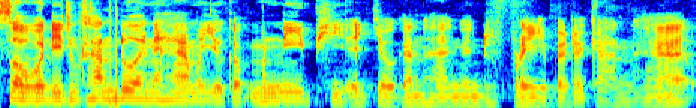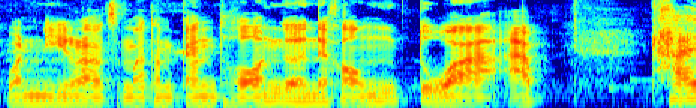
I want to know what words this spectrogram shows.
สวัสดีทุกท่านด้วยนะฮะ มาอยู่กับ Money P เกี่ยวกันหาเงินฟรีไปด้วยกันนะฮะ วันนี้เราจะมาทำการถอนเงินในของตัวแอป t i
